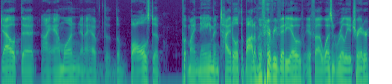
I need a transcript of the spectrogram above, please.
doubt that I am one and I have the, the balls to put my name and title at the bottom of every video if I wasn't really a trader,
